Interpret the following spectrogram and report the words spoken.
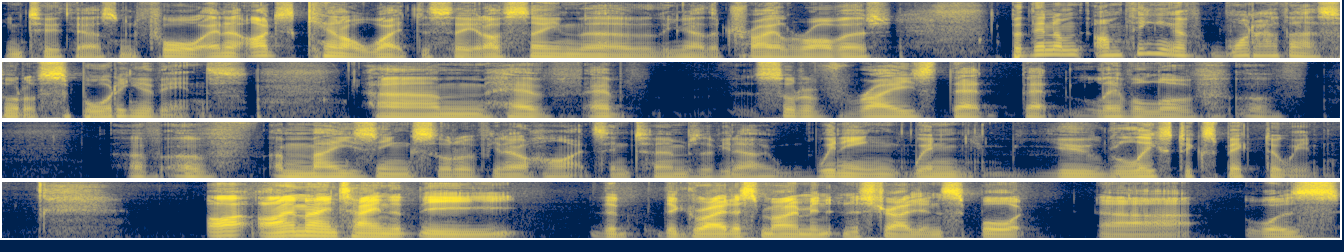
in 2004. And I just cannot wait to see it. I've seen the you know the trailer of it. But then I'm, I'm thinking of what other sort of sporting events um, have have sort of raised that that level of, of of of amazing sort of you know heights in terms of you know winning when you least expect to win. I, I maintain that the, the the greatest moment in Australian sport uh, was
